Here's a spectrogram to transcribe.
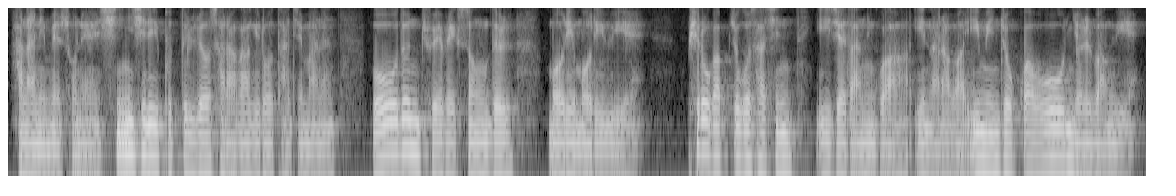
하나님의 손에 신실히 붙들려 살아가기로 다짐하는 모든 주의 백성들 머리머리 위에 피로 값주고 사신 이 재단과 이 나라와 이 민족과 온 열방 위에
